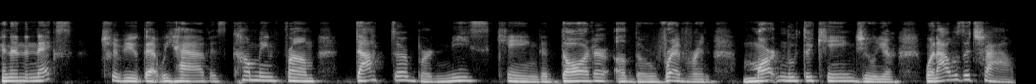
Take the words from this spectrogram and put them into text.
And then the next tribute that we have is coming from Dr. Bernice King, the daughter of the Reverend Martin Luther King Jr. When I was a child,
